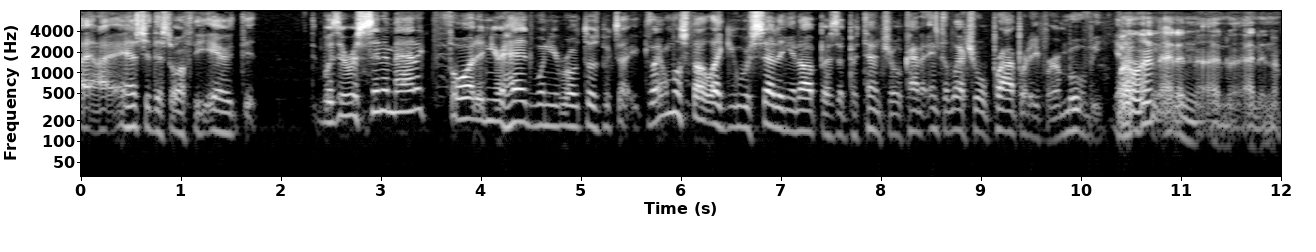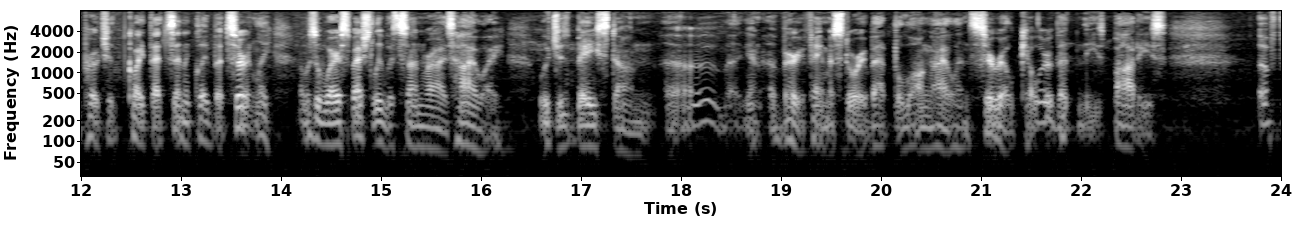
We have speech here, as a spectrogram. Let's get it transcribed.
I, I asked you this off the air? Did, was there a cinematic thought in your head when you wrote those books? Because I almost felt like you were setting it up as a potential kind of intellectual property for a movie. you Well, know? I, I, didn't, I, didn't- I didn't approach it quite that cynically, but certainly I was aware, especially with Sunrise Highway, which is based on uh, you know, a very famous story about the Long Island serial killer, that these bodies of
